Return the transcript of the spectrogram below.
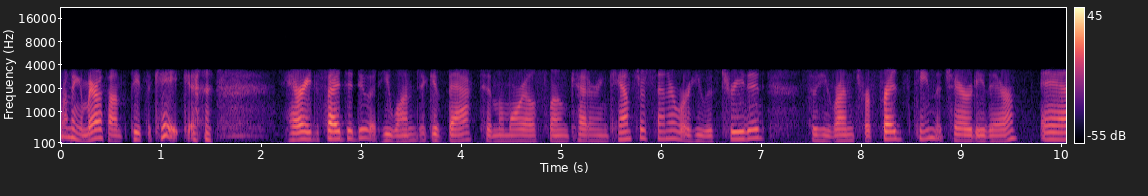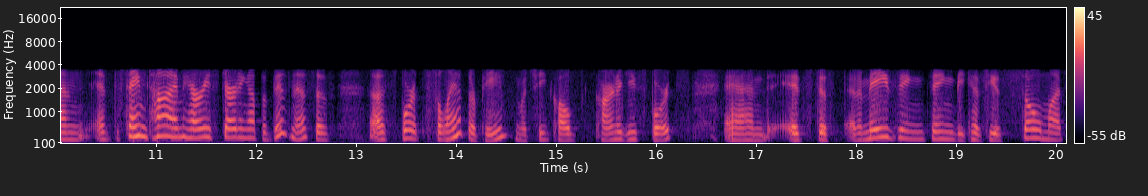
running a marathon's a piece of cake. Harry decided to do it. He wanted to give back to Memorial Sloan Kettering Cancer Center where he was treated. So he runs for Fred's team, the charity there. And at the same time, Harry's starting up a business of uh, sports philanthropy, which he called Carnegie Sports and it's just an amazing thing because he has so much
